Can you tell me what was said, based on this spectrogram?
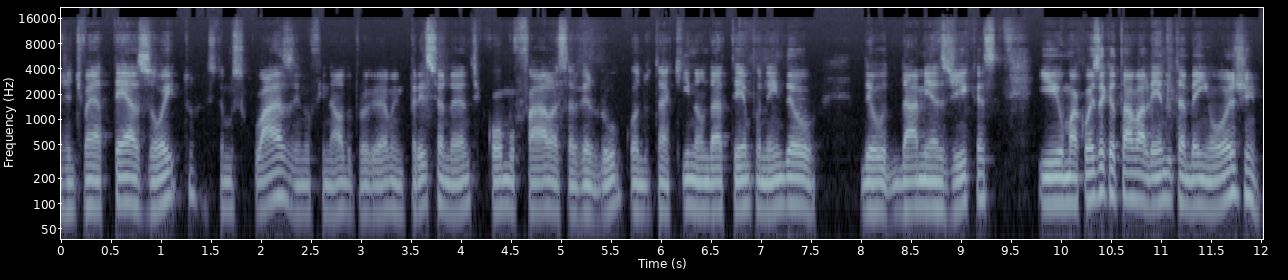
a gente vai até às oito, estamos quase no final do programa, impressionante como fala essa Verlu, quando está aqui não dá tempo nem de eu, de eu dar minhas dicas. E uma coisa que eu estava lendo também hoje,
